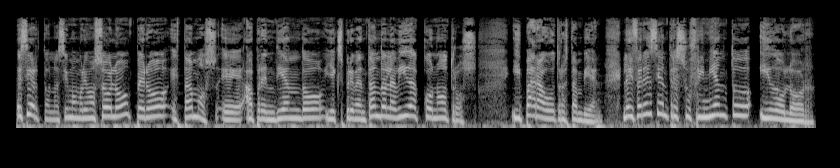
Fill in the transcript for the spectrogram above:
Es cierto, nacimos, morimos solo, pero estamos eh, aprendiendo y experimentando la vida con otros y para otros también. La diferencia entre sufrimiento y dolor.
